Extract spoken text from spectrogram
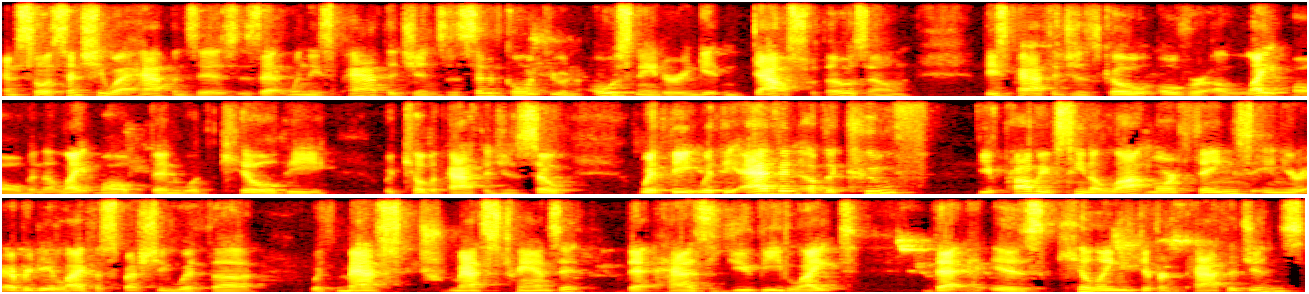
And so essentially what happens is, is that when these pathogens, instead of going through an ozonator and getting doused with ozone, these pathogens go over a light bulb and the light bulb then would kill the would kill the pathogens. So with the with the advent of the COOF, you've probably seen a lot more things in your everyday life, especially with uh, with mass mass transit that has UV light that is killing different pathogens.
